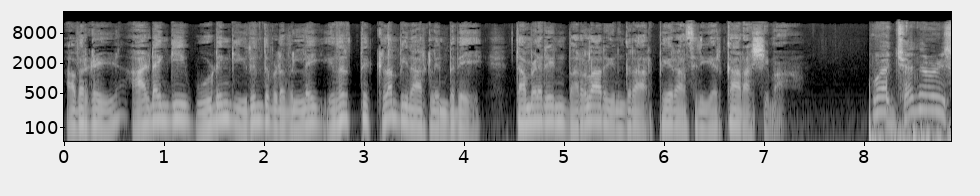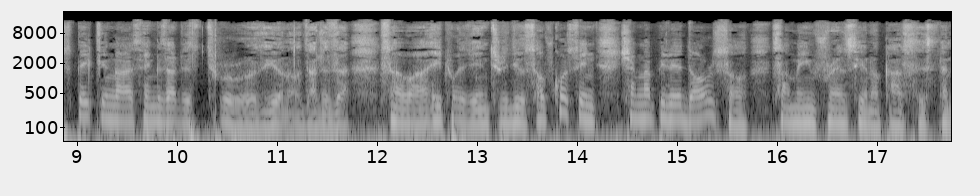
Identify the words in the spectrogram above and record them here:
அவர்கள் அடங்கி ஒடுங்கி இருந்து விடவில்லை எதிர்த்து கிளம்பினார்கள் என்பதே தமிழரின் வரலாறு என்கிறார் பேராசிரியர் Karashima Well, generally speaking, I think that is true. You know, that is uh, so. Uh, it was introduced, of course, in Shanga period also some influence. You know, caste system.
